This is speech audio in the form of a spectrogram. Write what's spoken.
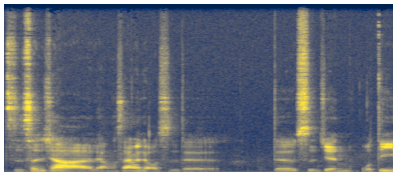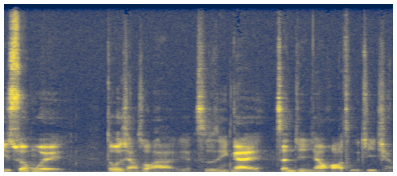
只剩下两三个小时的的时间，我第一顺位都是想说啊，是不是应该增进一下画图技巧？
